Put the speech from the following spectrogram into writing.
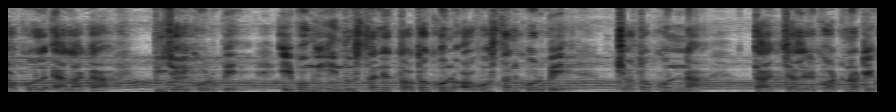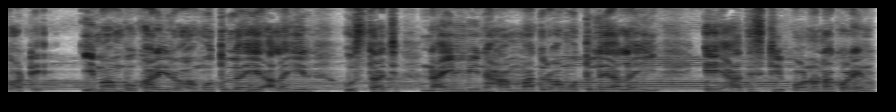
সকল এলাকা বিজয় করবে এবং হিন্দুস্তানে ততক্ষণ অবস্থান করবে যতক্ষণ না দাজ্জালের ঘটনাটি ঘটে। ইমাম বুখারি রহমতুল্লাহি আলাহির উস্তাজ নাইম বিন হাম্মাদ রহমতুল্লাহ আলাহি এই হাদিসটি বর্ণনা করেন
